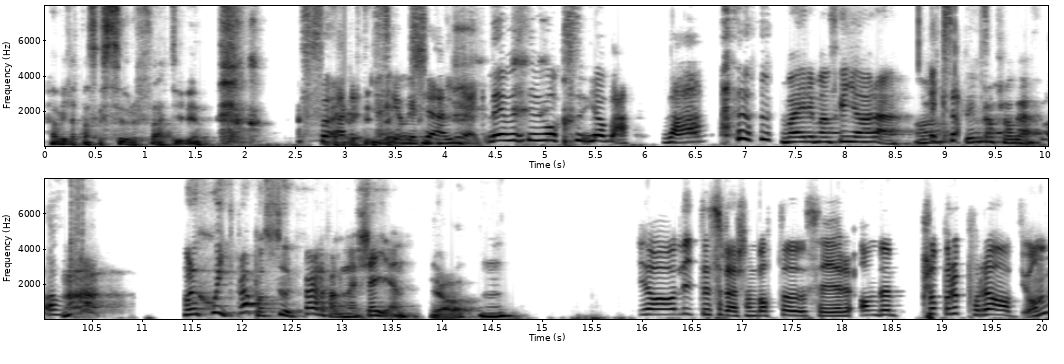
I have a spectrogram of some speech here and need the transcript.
Han vill att man ska surfa tydligen. För sin kärlek. Nej men du också, jag bara, va? Vad är det man ska göra? Ja, Exakt. Det är en bra fråga. Ja. Hon är skitbra på att surfa i alla fall, den här tjejen. Ja, Mm. Ja, lite sådär som Lotta säger. Om den ploppar upp på radion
